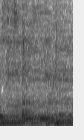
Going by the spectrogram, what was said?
Mr. Sun.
